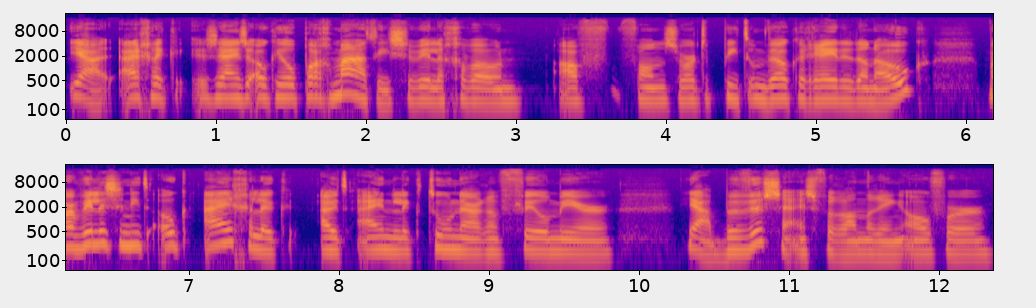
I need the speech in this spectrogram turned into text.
Ja, eigenlijk zijn ze ook heel pragmatisch. Ze willen gewoon af van Zwarte Piet, om welke reden dan ook. Maar willen ze niet ook eigenlijk uiteindelijk toe naar een veel meer ja, bewustzijnsverandering over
